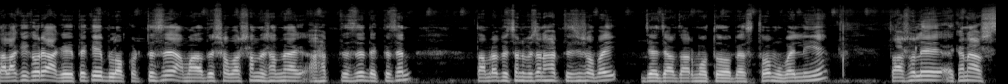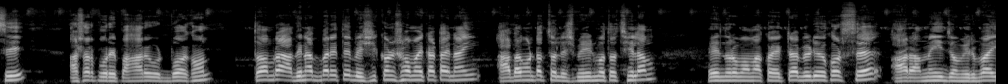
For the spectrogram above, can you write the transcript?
চালাকি করে আগে থেকেই ব্লক করতেছে, আমাদের সবার সামনে সামনে হাঁটতেছে, দেখতেছেন? তো আমরা পেছনে পেছনে হাঁটতেছি সবাই, যে যার যার মতো ব্যস্ত মোবাইল নিয়ে। তো আসলে এখানে আসছি, আসার পরে পাহাড়ে উঠবো এখন। তো আমরা আদিনাথ বাড়িতে বেশিক্ষণ সময় কাটাই নাই, আধা ঘণ্টা চল্লিশ মিনিট মতো ছিলাম। এই নুর মামা কয়েকটা ভিডিও করছে, আর আমি, জমির ভাই,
